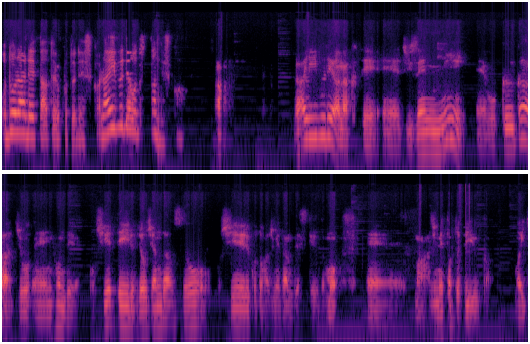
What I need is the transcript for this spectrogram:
踊られたということですか？ライブで踊ったんですか？あ、ライブではなくて、えー事前に、えー僕がジョ、えー日本で教えているジョージアンダンスを教えることを始めたんですけれども、えまあ、始めたというか、まあ、一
